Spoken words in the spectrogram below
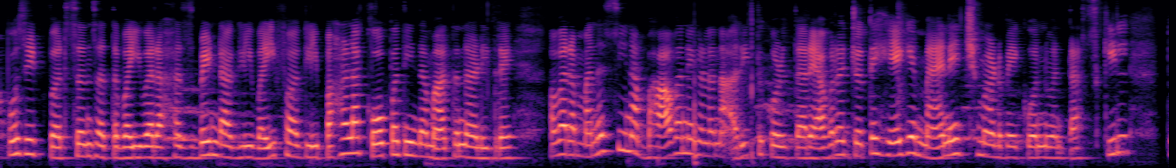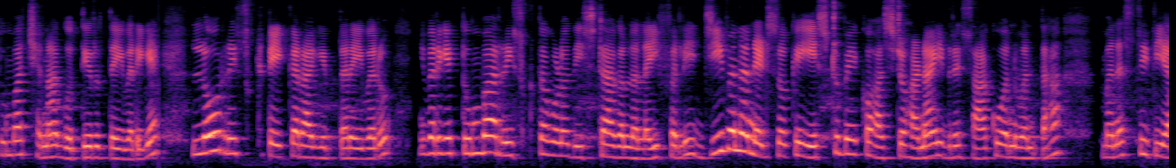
ಅಪೋಸಿಟ್ ಪರ್ಸನ್ಸ್ ಅಥವಾ ಇವರ ಹಸ್ಬೆಂಡ್ ಆಗಲಿ ವೈಫ್ ಆಗಲಿ ಬಹಳ ಕೋಪದಿಂದ ಮಾತನಾಡಿದರೆ ಅವರ ಮನಸ್ಸಿನ ಭಾವನೆಗಳನ್ನು ಅರಿತುಕೊಳ್ತಾರೆ. ಅವರ ಜೊತೆ ಹೇಗೆ ಮ್ಯಾನೇಜ್ ಮಾಡಬೇಕು ಅನ್ನುವಂಥ ಸ್ಕಿಲ್ ತುಂಬ ಚೆನ್ನಾಗಿ ಗೊತ್ತಿರುತ್ತೆ ಇವರಿಗೆ. ಲೋ ರಿಸ್ಕ್ ಟೇಕರ್ ಆಗಿರ್ತಾರೆ ಇವರು. ಇವರಿಗೆ ತುಂಬ ರಿಸ್ಕ್ ತಗೊಳ್ಳೋದು ಇಷ್ಟ ಆಗಲ್ಲ ಲೈಫಲ್ಲಿ ಜೀವನ ನಡೆಸೋಕೆ ಎಷ್ಟು ಬೇಕೋ ಅಷ್ಟು ಹಣ ಇದ್ದರೆ ಸಾಕು ಅನ್ನುವಂತಹ ಮನಸ್ಥಿತಿಯ,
